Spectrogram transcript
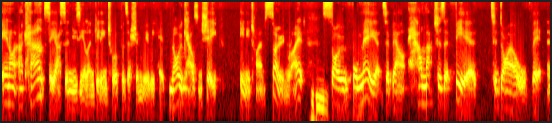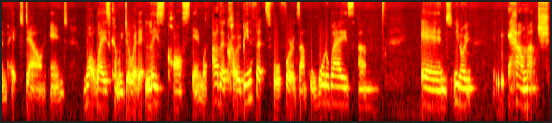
and I, I, can't see us in New Zealand getting to a position where we have no cows and sheep anytime soon, right? Mm-hmm. So for me, it's about how much is it fair to dial that impact down and what ways can we do it at least cost and with other co-benefits for, for example, waterways, um, and you know how much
